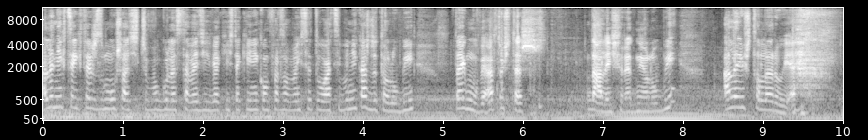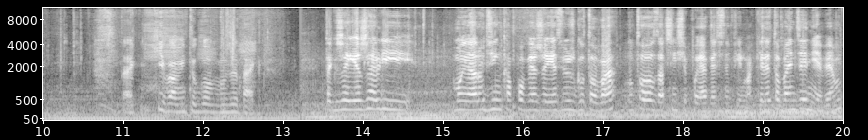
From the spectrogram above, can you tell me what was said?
Ale nie chcę ich też zmuszać, czy w ogóle stawiać ich w jakiejś takiej niekomfortowej sytuacji, bo nie każdy to lubi. Tak jak mówię, Artuś też dalej średnio lubi, ale już toleruje. tak, kiwa mi tu głową, że tak. Także jeżeli moja rodzinka powie, że jest już gotowa, no to zacznie się pojawiać na filmach. Kiedy to będzie, nie wiem.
